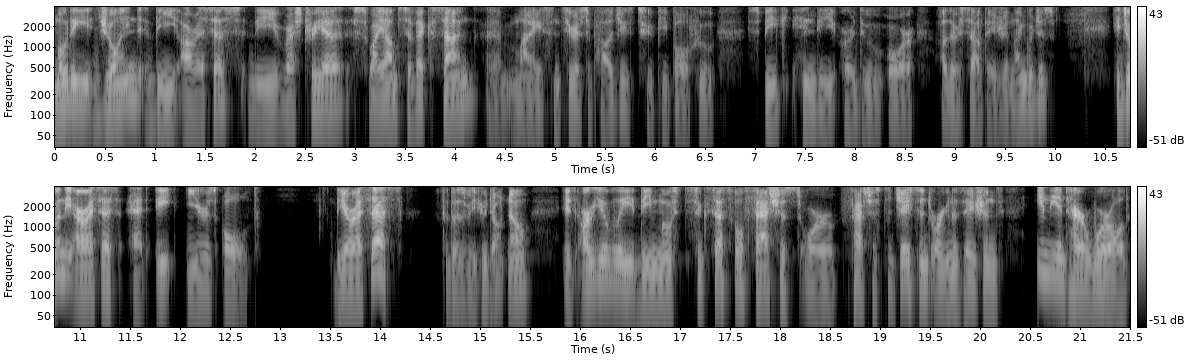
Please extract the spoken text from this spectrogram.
Modi joined the RSS, the Rashtriya Swayamsevak Sangh. Uh, my sincerest apologies to people who speak Hindi, Urdu, or other South Asian languages. He joined the RSS at eight years old. The RSS, for those of you who don't know, is arguably the most successful fascist or fascist adjacent organizations in the entire world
